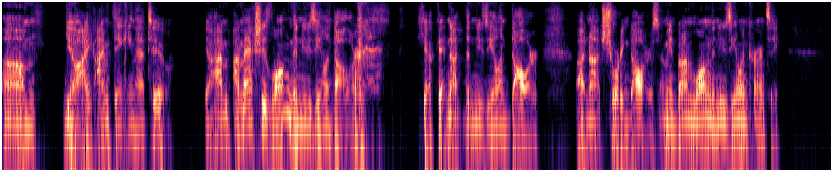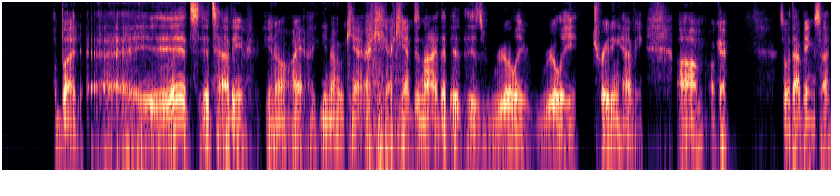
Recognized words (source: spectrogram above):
Um, you know, I, I'm thinking that too. Yeah, I'm I'm actually long the New Zealand dollar. yeah, okay, not the New Zealand dollar, uh, not shorting dollars. I mean, but I'm long the New Zealand currency. But uh, it's it's heavy, you know. I, I you know we can't I, can't I can't deny that it is really really trading heavy. Um, okay, so with that being said,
